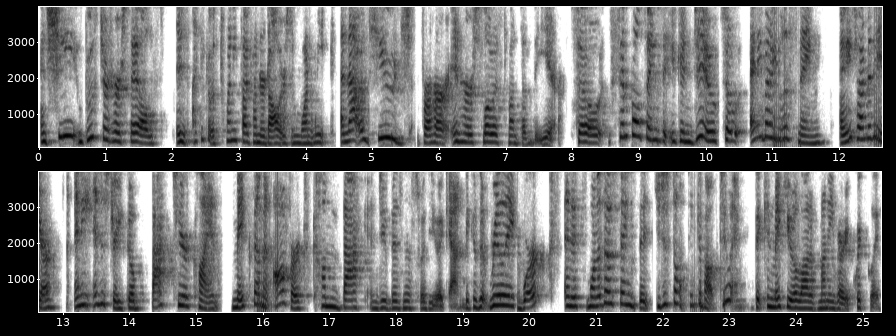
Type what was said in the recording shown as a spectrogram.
And she boosted her sales in, I think it was $2,500 in one week. And that was huge for her in her slowest month of the year. So simple things that you can do. So anybody listening, any time of the year, any industry, go back to your clients, make them an offer to come back and do business with you again because it really works. And it's one of those things that you just don't think about doing that can make you a lot of money very quickly.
